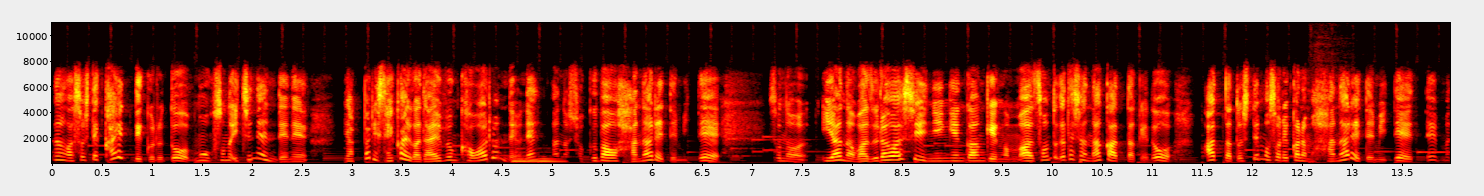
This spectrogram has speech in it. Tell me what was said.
なんかそして帰ってくるともうその1年でねやっぱり世界がだいぶ変わるんだよね、うん。あの職場を離れてみてその嫌な煩わしい人間関係がまあその時私はなかったけどあったとしてもそれからも離れてみてでま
